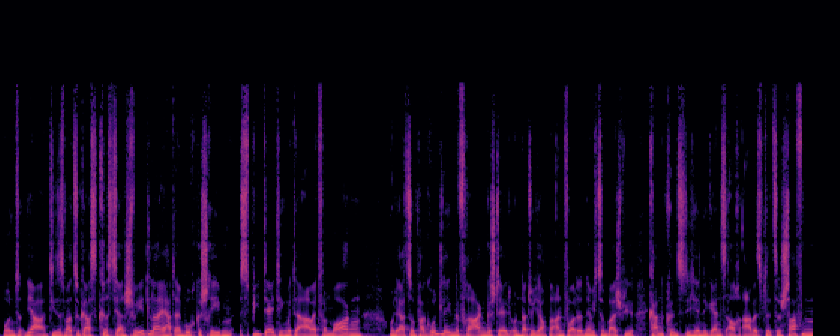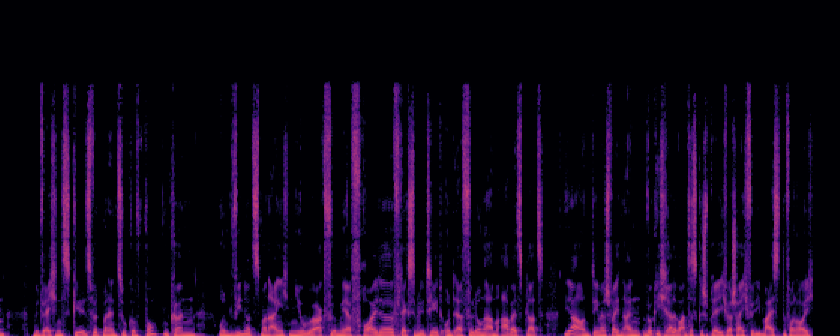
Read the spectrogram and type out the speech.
Und ja, dieses Mal zu Gast Christian Schwedler. Er hat ein Buch geschrieben, Speed Dating mit der Arbeit von morgen. Und er hat so ein paar grundlegende Fragen gestellt und natürlich auch beantwortet, nämlich zum Beispiel, kann künstliche Intelligenz auch Arbeitsplätze schaffen? Mit welchen Skills wird man in Zukunft punkten können? Und wie nutzt man eigentlich New Work für mehr Freude, Flexibilität und Erfüllung am Arbeitsplatz? Ja, und dementsprechend ein wirklich relevantes Gespräch, wahrscheinlich für die meisten von euch.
